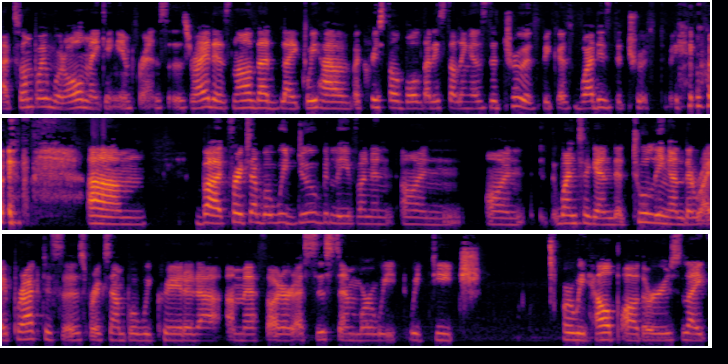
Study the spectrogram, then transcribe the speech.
at some point we're all making inferences, right? It's not that like we have a crystal ball that is telling us the truth, because what is the truth to begin with? Um, but for example, we do believe on an, on on once again the tooling and the right practices for example we created a, a method or a system where we we teach or we help others like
